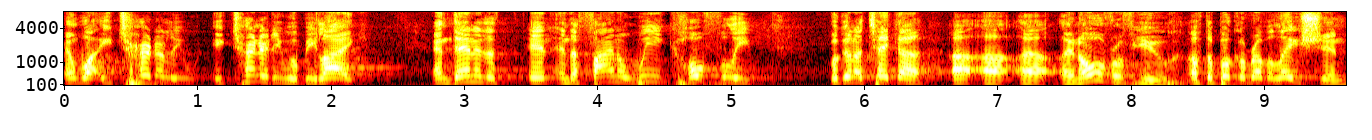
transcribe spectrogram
and what eternity, eternity will be like. And then in the, in, in the final week, hopefully, we're going to take a, a, a, an overview of the book of Revelation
